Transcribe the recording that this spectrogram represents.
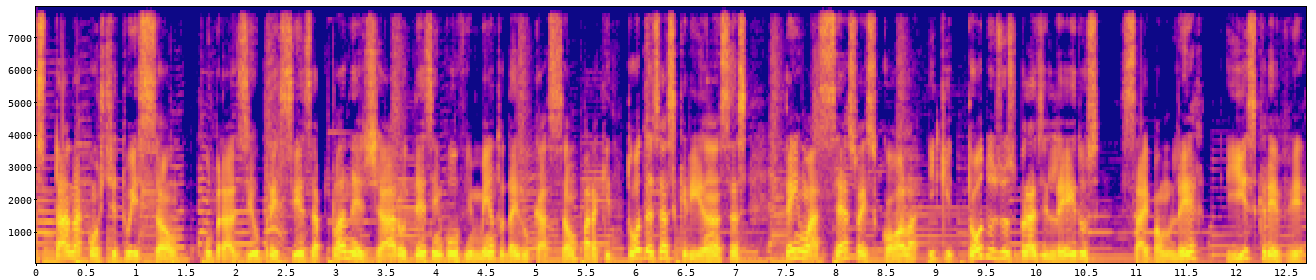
Está na Constituição. O Brasil precisa planejar o desenvolvimento da educação para que todas as crianças tenham acesso à escola e que todos os brasileiros saibam ler e escrever.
